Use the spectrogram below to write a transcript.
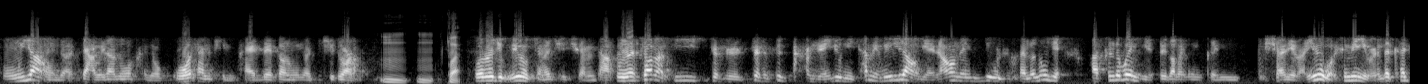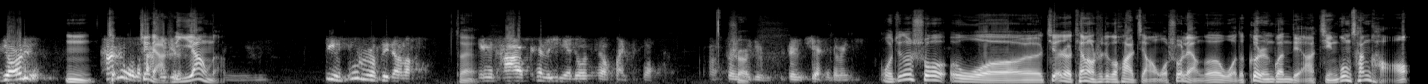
同样的价位当中很多国产品牌在当中的七座了。嗯嗯，对。所以说就没有选择去选择它。所以说销量第一，这是这是最大的原因，就是你产品没亮点，然后呢就是很多东西啊存在问题，所以老百姓可以不选你了。因为我身边有人在开 G 二六，嗯，他跟我这俩是一样的，嗯并不是说非常的好。对，因为他开了一年多才要换车。是，这是现实的问题。我觉得说，我接着田老师这个话讲，我说两个我的个人观点啊，仅供参考，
